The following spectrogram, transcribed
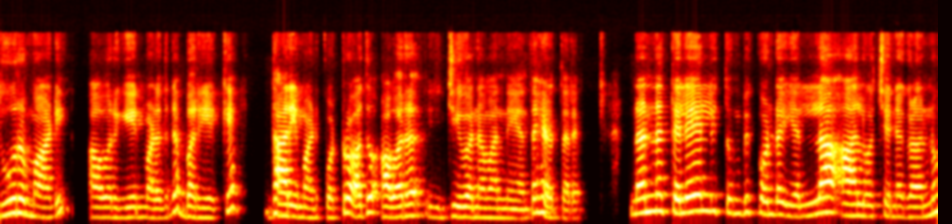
ದೂರ ಮಾಡಿ ಅವ್ರಿಗೆ ಏನ್ ಮಾಡಿದ್ರೆ ಬರೆಯಕ್ಕೆ ದಾರಿ ಮಾಡಿಕೊಟ್ರು. ಅದು ಅವರ ಜೀವನವನ್ನೇ ಅಂತ ಹೇಳ್ತಾರೆ. ನನ್ನ ತಲೆಯಲ್ಲಿ ತುಂಬಿಕೊಂಡ ಎಲ್ಲಾ ಆಲೋಚನೆಗಳನ್ನು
